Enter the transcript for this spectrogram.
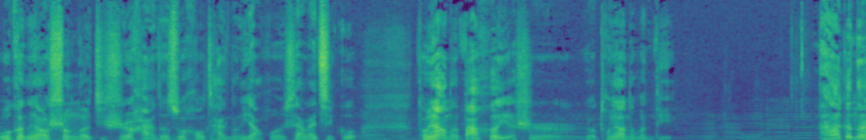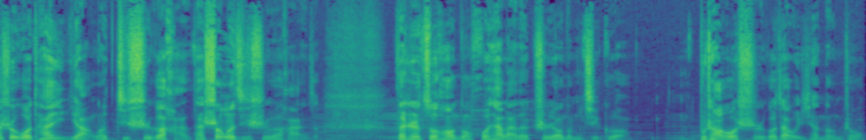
我可能要生个几十个孩子，最后才能养活下来几个。同样的，巴赫也是有同样的问题。他跟他说过，他养了几十个孩子，他生了几十个孩子，但是最后能活下来的只有那么几个，不超过十个，在我印象当中。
